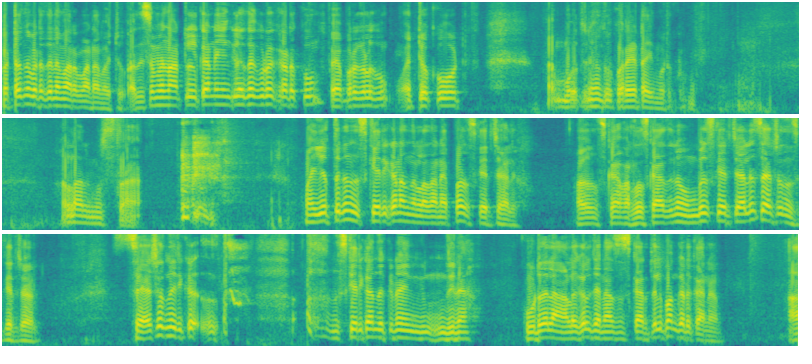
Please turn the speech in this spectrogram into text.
പെട്ടെന്ന് ഇവിടെ തന്നെ മറമാടാൻ പറ്റും. അതേസമയം നാട്ടിലേക്കാണെങ്കിൽ അതൊക്കെ കൂടെ കിടക്കും. പേപ്പറുകൾക്കും മറ്റൊക്കെ അത് കുറേ ടൈം എടുക്കും. അള്ളാൽ മുസ്താ. മയ്യത്തിന് നിസ്കരിക്കണം എന്നുള്ളതാണ്. എപ്പോൾ നിസ്കരിച്ചാലും? അത് നിസ്കാര നിസ്കാരത്തിന് മുമ്പ് നിസ്കരിച്ചാലും ശേഷം നിസ്കരിച്ചാലും? ശേഷം നിരിക്ക നിസ്കരിക്കാൻ നിൽക്കണ എന്തിനാ? കൂടുതൽ ആളുകൾ ജനാസംസ്കാരത്തിൽ പങ്കെടുക്കാനാണ്. ആ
